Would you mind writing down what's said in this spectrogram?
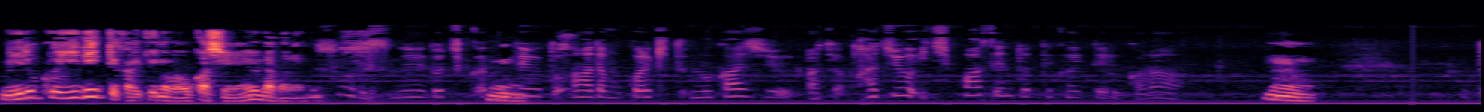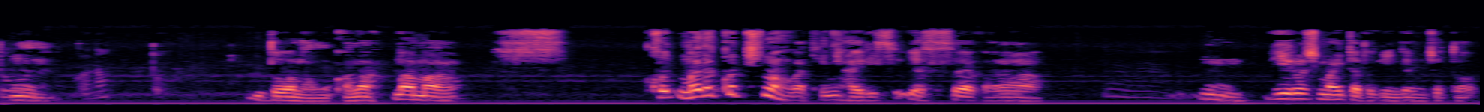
ミルク入りって書いてるのがおかしいね。だからね。そうですね。どっちかっていうと、あ、でもこれきっと無果汁、あ、違う、果汁1%って書いてるから、うん。どうなのかな、と。どうなのかな。まあまあ、こ、まだこっちの方が手に入りやすそうやから、うんうん。広島行った時にでもちょっと。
